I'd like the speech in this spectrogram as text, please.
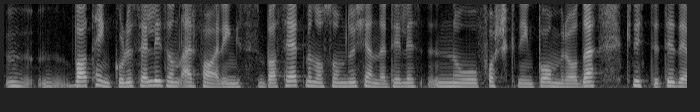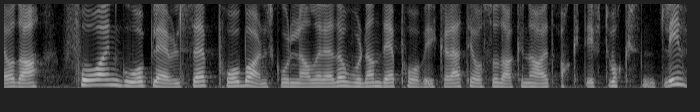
Hva tenker du selv, litt sånn erfaringsbasert, men også om du kjenner til noe forskning på området knyttet til det å da få en god opplevelse på barneskolen allerede, og hvordan det påvirker deg til også da kunne ha et aktivt voksentliv?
